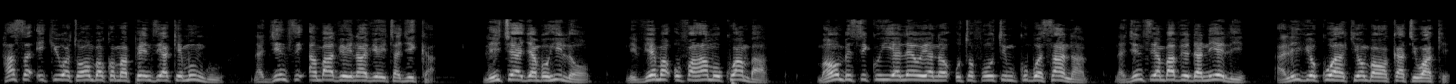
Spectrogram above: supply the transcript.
hasa ikiwa twaomba kwa mapenzi yake mungu na jinsi ambavyo inavyohitajika. Licha ya jambo hilo ni vyema ufahamu kwamba maombi siku hii ya leo yana utofauti mkubwa sana na jinsi ambavyo danieli alivyokuwa akiomba wakati wake.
